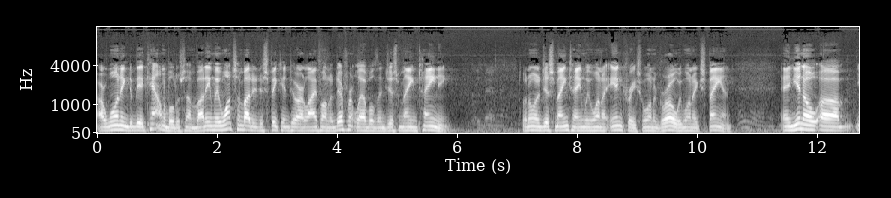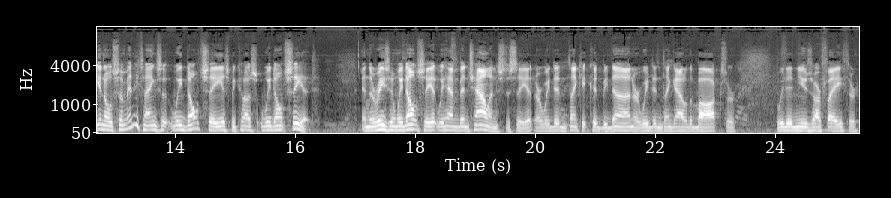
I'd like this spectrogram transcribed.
are wanting to be accountable to somebody, and we want somebody to speak into our life on a different level than just maintaining. We don't want to just maintain, we want to increase, we want to grow, we want to expand. And you know, um, you know, so many things that we don't see is because we don't see it. And the reason we don't see it, we haven't been challenged to see it, or we didn't think it could be done, or we didn't think out of the box, or we didn't use our faith, or,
